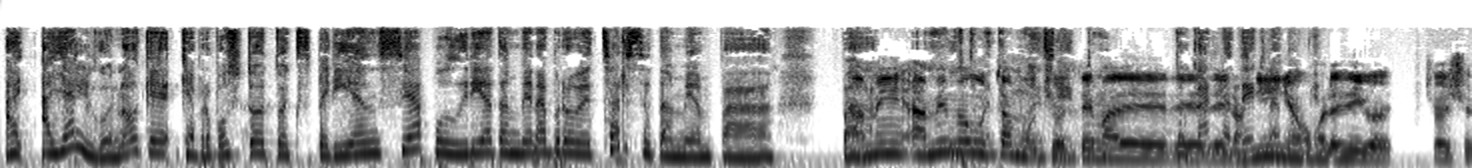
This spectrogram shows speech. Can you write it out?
hay, hay algo, ¿no? Que, a propósito de tu experiencia podría también aprovecharse también para... a mí, a mí me gusta mucho el tema de, los niños, como les digo. Yo,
